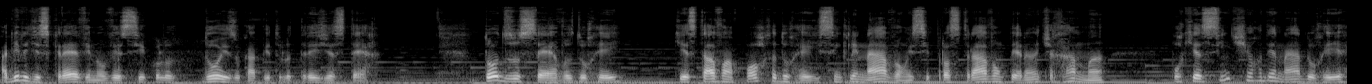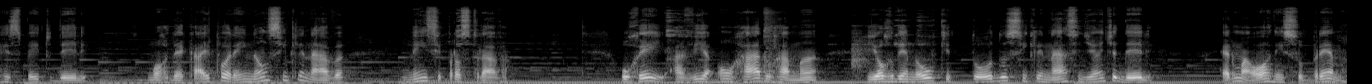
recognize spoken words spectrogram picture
A Bíblia descreve no versículo 2 do capítulo 3 de Esther: Todos os servos do rei que estavam à porta do rei se inclinavam e se prostravam perante Ramã, porque assim tinha ordenado o rei a respeito dele. Mordecai, porém, não se inclinava nem se prostrava. O rei havia honrado Ramã e ordenou que todos se inclinassem diante dele. Era uma ordem suprema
